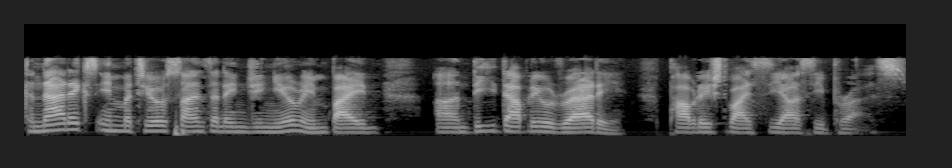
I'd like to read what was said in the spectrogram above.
Kinetics in Material Science and Engineering by uh, D.W. Readey, published by CRC Press.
